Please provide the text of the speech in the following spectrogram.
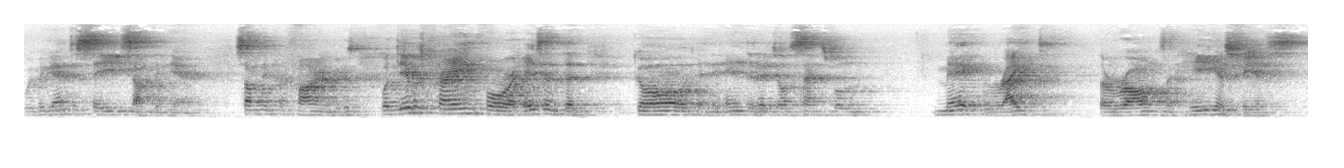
we begin to see something here, something profound, because what David's praying for isn't that God, in the individual sense, will make right the wrongs that he has faced.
